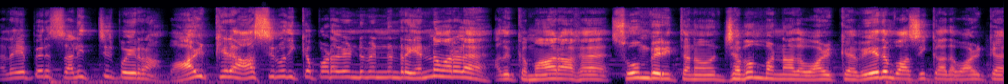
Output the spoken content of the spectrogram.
நிறைய பேர் சலிச்சு போயிடுறான். வாழ்க்கையில ஆசிர்வதிக்கப்பட வேண்டும் என்கின்ற எண்ணம் வரல. அதுக்கு மாறாக சோம்பேறித்தனம் ஜெபம் பண்ணாத வாழ்க்கை வேதம் வாசிக்காத வாழ்க்கை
